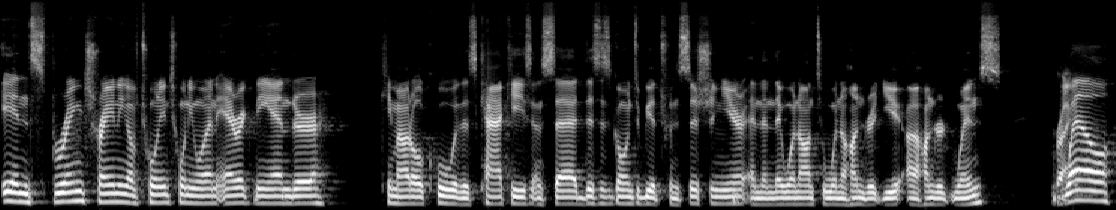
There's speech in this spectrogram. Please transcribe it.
in spring training of 2021, Erik Neander came out all cool with his khakis and said this is going to be a transition year, and then they went on to win 100 year 100 wins. Right. Well,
